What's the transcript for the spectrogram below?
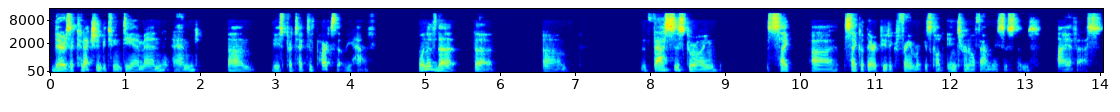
there's a connection between DMN and um, these protective parts that we have. One of the the, um, fastest growing psych, uh, psychotherapeutic framework is called internal family systems ifs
